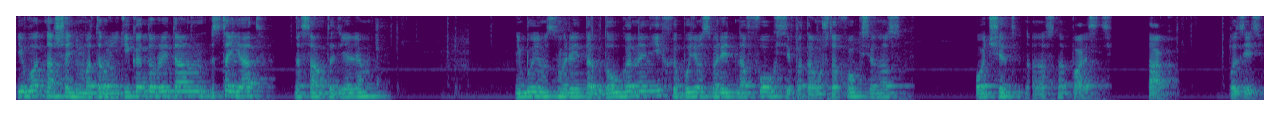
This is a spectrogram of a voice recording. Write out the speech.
И вот наши аниматроники, которые там стоят на самом-то деле. Не будем смотреть так долго на них, и будем смотреть на Фокси, потому что Фокси у нас хочет на нас напасть. Так, вот здесь.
